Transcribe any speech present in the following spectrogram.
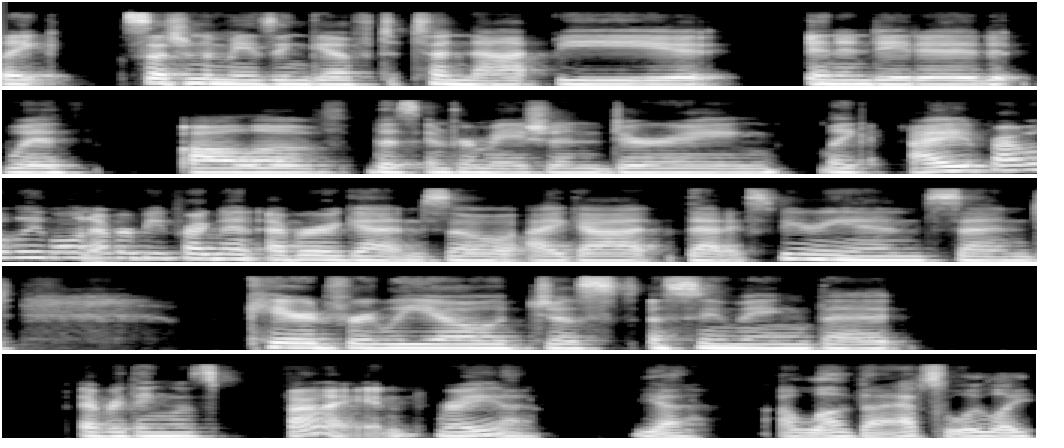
like such an amazing gift to not be inundated with all of this information during like I probably won't ever be pregnant ever again. So I got that experience and cared for Leo just assuming that everything was fine, right? Yeah. Yeah. I love that. Absolutely.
